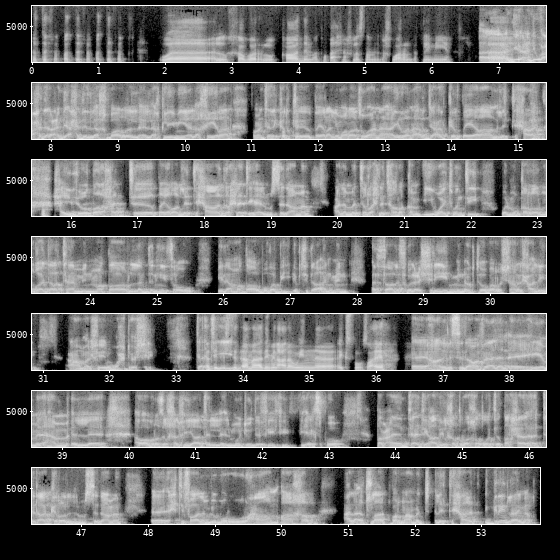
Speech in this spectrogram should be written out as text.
أتفق أتفق أتفق والخبر القادم أتوقع إحنا خلصنا من الأخبار الإقليمية. أنا آه، عندي يعتبر عندي احد عندي أحد الأخبار ال- الإقليمية الأخيرة. طبعا انت ذكرت أوكي. طيران الإمارات وأنا أيضا أرجع أذكر طيران الاتحاد حيث طرحت طيران الاتحاد رحلتها المستدامة على متن رحلتها رقم EY 20 والمقرر مغادرتها من مطار لندن هيثرو إلى مطار أبو ظبي ابتداء من الثالث والعشرين من أكتوبر الشهر الحالي. عام 2021 هذه تاتي الاستدامة هذه من عناوين آه، إكسبو صحيح؟ آه، هذه الاستدامة فعلا آه، هي من أهم أو أبرز الخلفيات الموجودة في في في إكسبو. طبعا تأتي هذه الخطوة خطوة طرح التذاكر المستدامة آه، احتفالا بمرور عام آخر على إطلاق برنامج الاتحاد Greenliner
